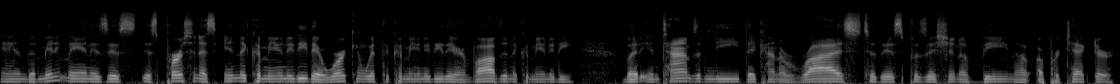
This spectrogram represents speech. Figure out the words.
And the Minuteman is this this person that's in the community. They're working with the community. They're involved in the community, but in times of need, they kind of rise to this position of being a, a protector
